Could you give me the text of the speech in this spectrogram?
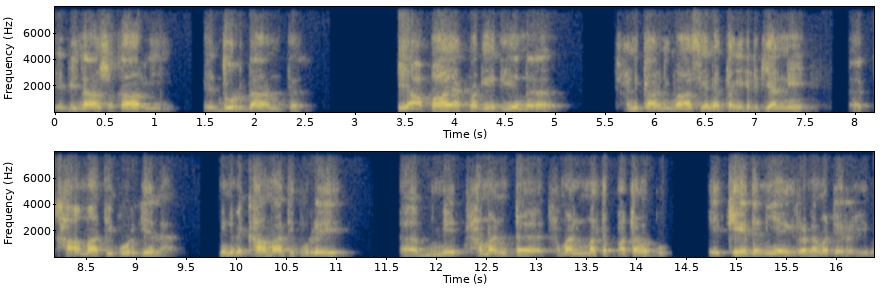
ඒ විනාශකාරී ඒ දුර්දාන්ත ඒ අපායක් වගේ තියෙන කනිකා නිවාසය නැත්නම් ඒකට කියන්නේ කාමාතිපුර කියලා. මෙන්න මේ කාමාතිපුරේ මේ තමන්ට තමන් මත පටවපු ඒ ඛේදනීය ඉරණමට එරෙහිව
